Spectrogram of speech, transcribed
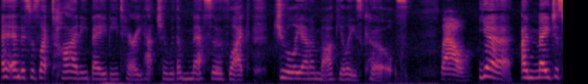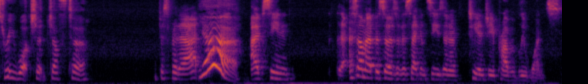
And, and this was like tiny baby Teri Hatcher with a massive, like, Julianna Margulies curls. Wow. Yeah, I may just rewatch it just to. Just for that? Yeah! I've seen some episodes of the second season of TNG probably once.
